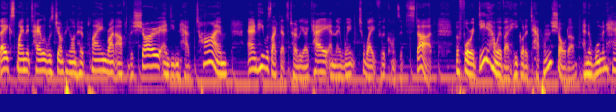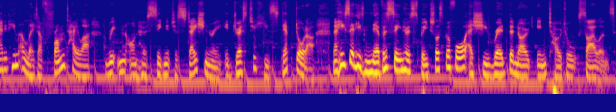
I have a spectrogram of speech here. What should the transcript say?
They explained that Taylor was jumping on her plane right after the show and didn't have time, and he was like, that's totally okay, and they went to wait for the concert to start. Before it did, however, he got a tap on the shoulder, and a woman handed him a letter from Taylor written on her signature stationery, addressed to his stepdaughter. Now, he said he's never seen her speechless before as she read the note in total silence.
